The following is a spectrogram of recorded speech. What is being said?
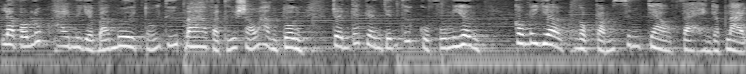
là vào lúc 20 giờ 30 tối thứ ba và thứ sáu hàng tuần trên các kênh chính thức của Phú Mỹ Hưng. Còn bây giờ, Ngọc Cẩm xin chào và hẹn gặp lại.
